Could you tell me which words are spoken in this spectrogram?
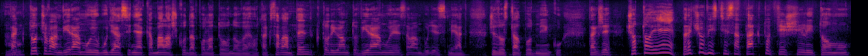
Ano. tak to, čo vám vyrámujú, bude asi nejaká malá škoda podľa toho nového. Tak sa vám ten, ktorý vám to vyrámuje, sa vám bude smiať, že dostal podmienku. Takže čo to je? Prečo vy ste sa takto tešili tomu?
